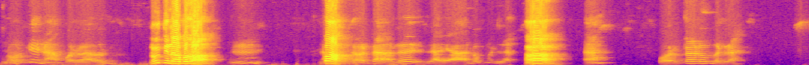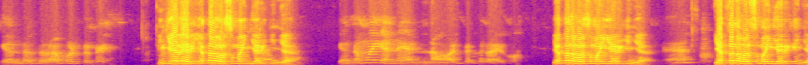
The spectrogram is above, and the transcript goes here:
நூற்றி நாற்பது ஆகுது நூத்தி நாற்பதா. பா. அது இல்லை யாரும் இல்லை. ஆ? ஒருத்தரும் இல்லை. எந்த திரைப்பட்டத்தை இங்கே தான் எத்தனை வருஷமா இங்க இருக்கீங்க? என்னமோ என்ன என்ன எத்தனை வருஷமா இங்க இருக்கீங்க? எத்தனை வருஷமா இங்க இருக்கீங்க?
